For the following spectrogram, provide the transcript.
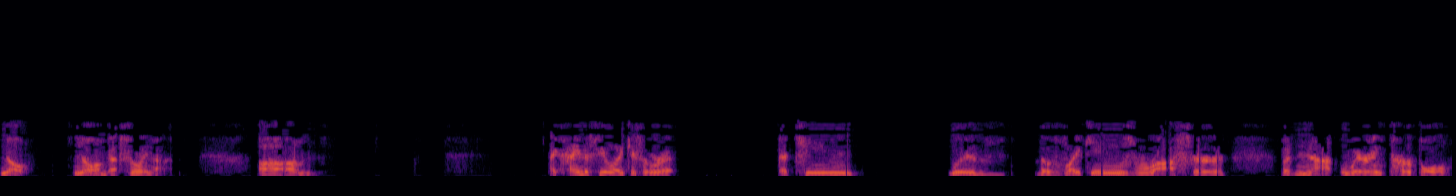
No, no, I'm definitely not. Um, I kind of feel like if it were a team with the Vikings roster, but not wearing purple,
